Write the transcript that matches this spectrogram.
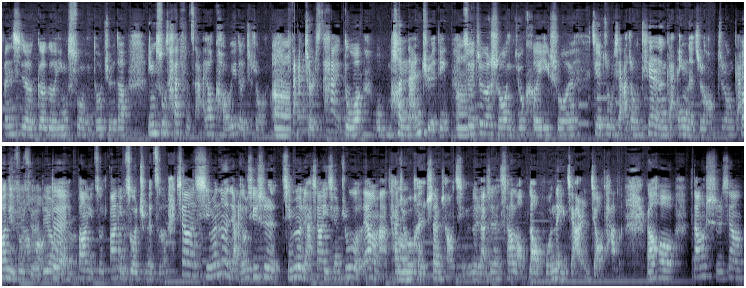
分析的各个因素，你都觉得因素太复杂，要考虑的这种 factors 太多，我很难决定。所以这个时候你就可以说借助一下这种天人感应的这种这种感觉，帮你做决定，对，帮你做帮你做抉择。像奇门遁甲，尤其是奇门遁甲，像以前诸葛亮嘛，他就很擅长奇门遁甲，这是他老老婆那一家人教他的。然后。当时像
